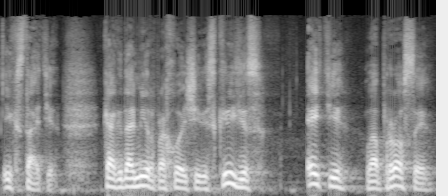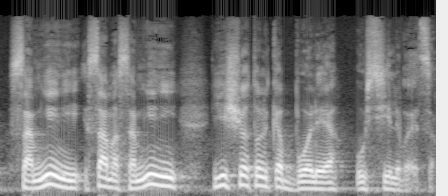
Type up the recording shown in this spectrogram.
И, кстати, когда мир проходит через кризис, эти вопросы сомнений и самосомнений еще только более усиливаются.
